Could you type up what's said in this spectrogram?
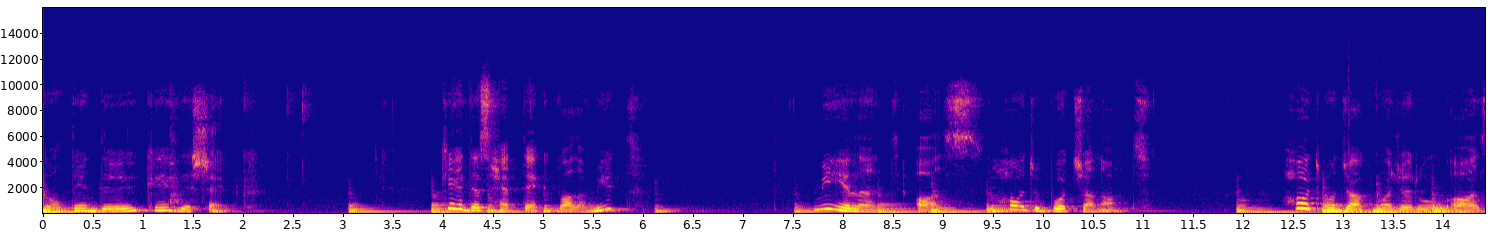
Elegendő kérdések. Kérdezhetek valamit? Mi jelent az, hogy bocsánat? Hogy mondjak magyarul az,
